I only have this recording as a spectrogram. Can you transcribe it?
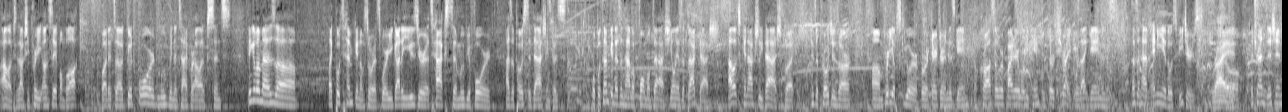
Alex is actually pretty unsafe on block, but it's a good forward movement attack for Alex. Since think of him as uh, like Potemkin of sorts, where you got to use your attacks to move you forward as opposed to dashing. Because well, Potemkin doesn't have a formal dash; he only has a back dash. Alex can actually dash, but his approaches are um, pretty obscure for a character in this game. A crossover fighter where he came from Third Strike, where that game is doesn't have any of those features. Right. So the transition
